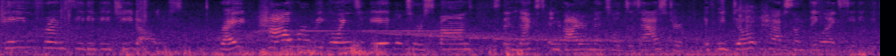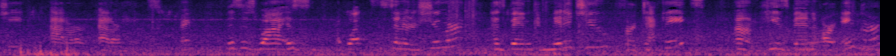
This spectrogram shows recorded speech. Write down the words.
came from CDBG dollars, right? How are we going to be able to respond to the next environmental disaster if we don't have something like CDBG at our at our hands, right? This is why is what Senator Schumer has been committed to for decades. Um, he has been our anchor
